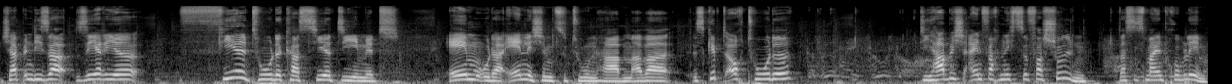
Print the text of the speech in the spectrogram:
Ich habe in dieser Serie viel Tode kassiert, die mit Aim oder ähnlichem zu tun haben, aber es gibt auch Tode, die habe ich einfach nicht zu verschulden. Das ist mein Problem.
